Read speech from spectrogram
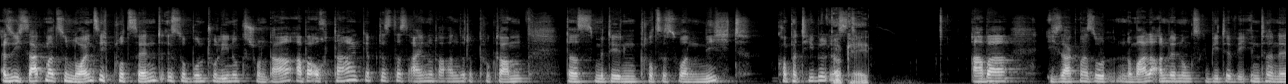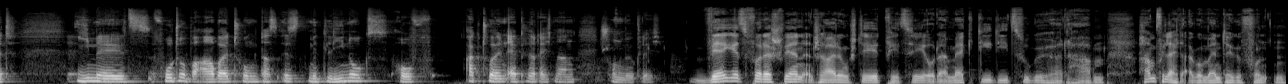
Also ich sag mal, zu 90 Prozent ist Ubuntu Linux schon da, aber auch da gibt es das ein oder andere Programm, das mit den Prozessoren nicht kompatibel ist. Okay. Aber ich sag mal so, normale Anwendungsgebiete wie Internet, E-Mails, Fotobearbeitung, das ist mit Linux auf aktuellen Apple-Rechnern schon möglich. Wer jetzt vor der schweren Entscheidung steht, PC oder Mac, die, die zugehört haben, haben vielleicht Argumente gefunden,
